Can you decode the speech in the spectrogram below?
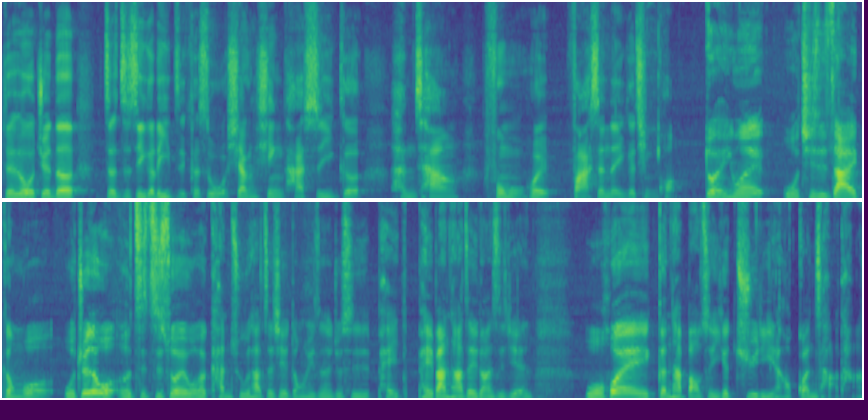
就是我觉得这只是一个例子，可是我相信它是一个很长父母会发生的一个情况。对，因为我其实，在跟我，我觉得我儿子之所以我会看出他这些东西，真的就是陪陪伴他这一段时间，我会跟他保持一个距离，然后观察他，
